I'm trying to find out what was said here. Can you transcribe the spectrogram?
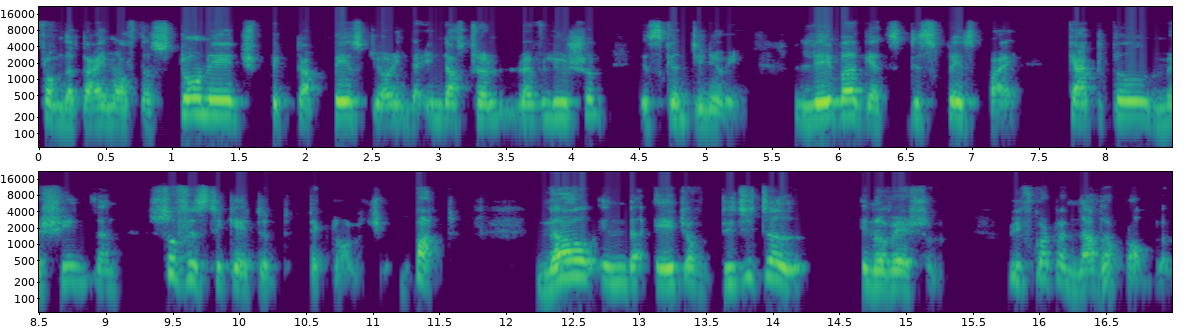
from the time of the Stone Age, picked up pace during the Industrial Revolution, is continuing. Labor gets displaced by capital, machines, and sophisticated technology. But now in the age of digital innovation, we've got another problem.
